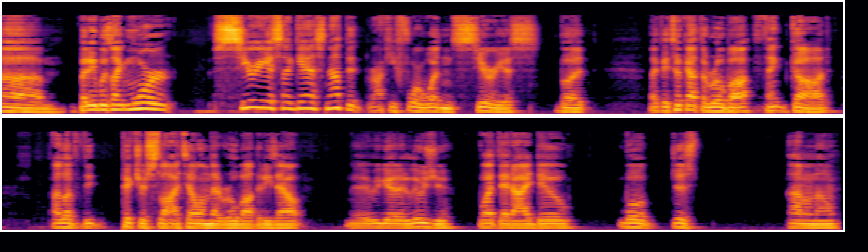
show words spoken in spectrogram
Um, but it was like more serious, I guess. Not that Rocky Four wasn't serious, but like they took out the robot. Thank God. I love the picture Sly telling that robot that he's out. Hey, we gotta lose you. What did I do? Well, just I don't know.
